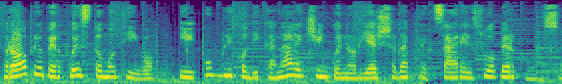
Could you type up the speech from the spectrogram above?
Proprio per questo motivo, il pubblico di Canale 5 non riesce ad apprezzare il suo percorso.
